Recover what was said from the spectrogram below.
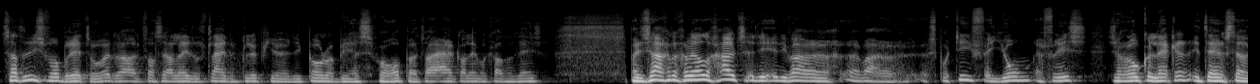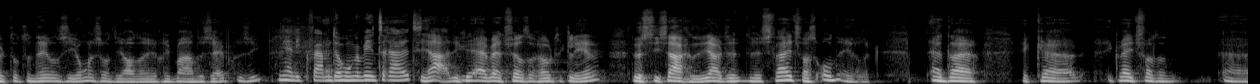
zaten niet zoveel Britten hoor. Het was alleen dat kleine clubje, die Polar Bears voorop. Het waren eigenlijk alleen maar Canadezen. Maar die zagen er geweldig uit. Die, die waren, eh, waren sportief en jong en fris. Ze roken lekker, in tegenstelling tot de Nederlandse jongens, want die hadden geen maanden zeep gezien. Ja, die kwamen de hongerwinter uit. Ja, die hebben met veel te grote kleren. Dus die zagen, ja, de, de strijd was oneerlijk. En daar, ik, uh, ik weet van een, uh,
